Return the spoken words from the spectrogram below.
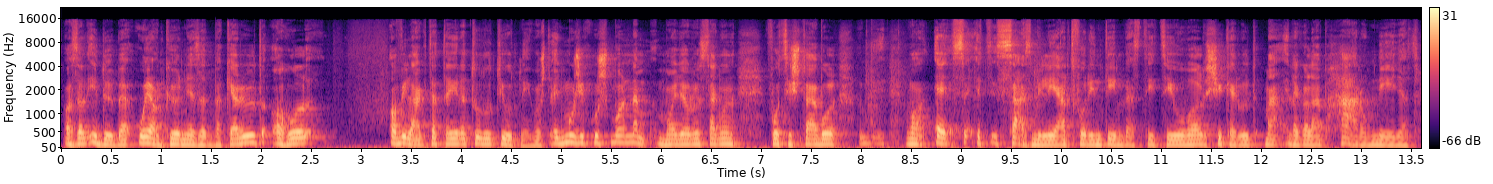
azzal időbe olyan környezetbe került, ahol a világ tetejére tudott jutni. Most egy muzsikusból, nem Magyarországon, focistából van 100 milliárd forint investícióval sikerült már legalább három-négyet.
